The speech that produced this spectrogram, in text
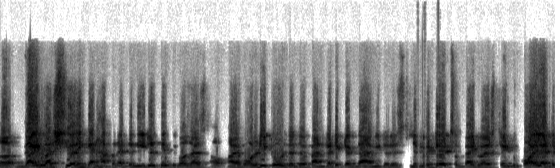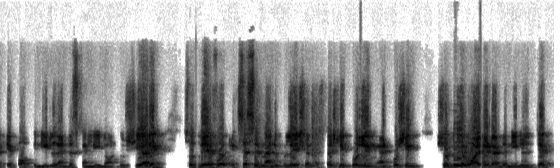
Uh, guide wire shearing can happen at the needle tip because as I have already told that the pancreatic duct diameter is limited. So guide wires tend to coil at the tip of the needle and this can lead on to shearing. So therefore excessive manipulation, especially pulling and pushing should be avoided at the needle tip.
